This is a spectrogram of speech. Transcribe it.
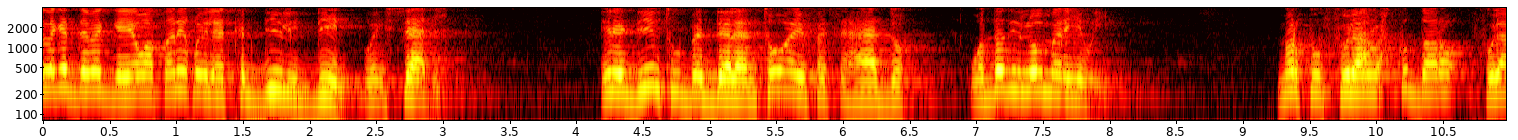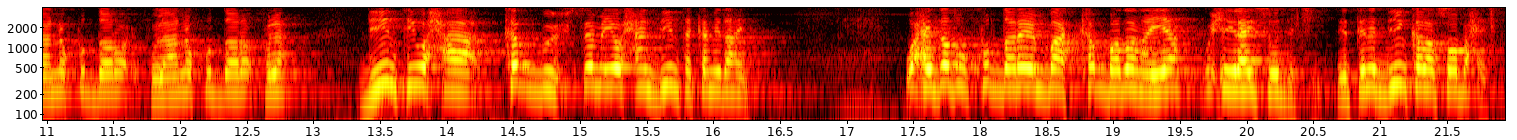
laga dabageeya waa ariiqu ilaa tabdiil diin wa ifsaadi. Inay diintu bedelanto oo ay fasahaado wadadii loo marayay wey markuu fulaan wax ku daro fulaano ku daro fulaano ku daro fulaan. Diintii waxaa ka buuxsamaya waxaan diinta ka mid ahayn waxay dadku ku dareen baa ka badanaya wixii ilaahay soo dejiyey. Deetana diin kala soo baxaysa.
